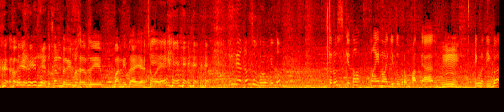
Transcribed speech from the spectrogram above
oh iya, itu kan dari persepsi wanita ya, coba ya. Eh, enggak kan sebelum itu terus kita main lagi tuh berempat kan Hmm. tiba-tiba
